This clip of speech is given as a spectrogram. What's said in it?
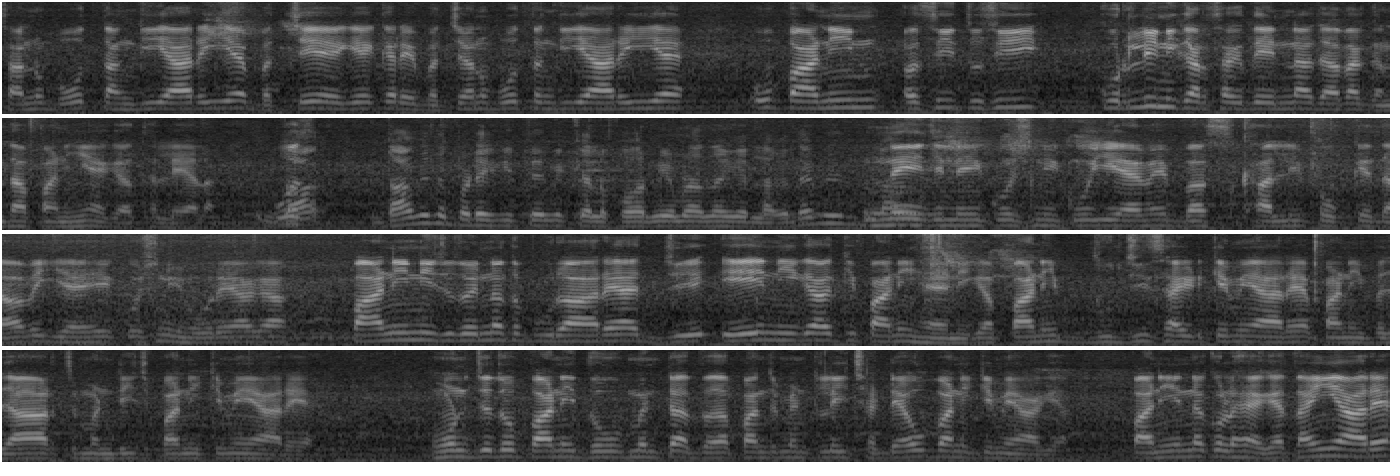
ਸਾਨੂੰ ਬਹੁਤ ਤੰਗੀ ਆ ਰਹੀ ਹੈ। ਬੱਚੇ ਹੈਗੇ ਘਰੇ ਬੱਚਿਆਂ ਨੂੰ ਬਹੁਤ ਤੰਗੀ ਆ ਰਹੀ ਹੈ। ਉਹ ਪਾਣੀ ਅਸੀਂ ਤੁਸੀਂ ਕੁਰਲੀ ਨਹੀਂ ਕਰ ਸਕਦੇ। ਇੰਨਾ ਜ਼ਿਆਦਾ ਗੰਦਾ ਪਾਣੀ ਹੈਗਾ ਥੱਲੇ ਵਾਲਾ। ਉਸ ਦਾਅਵੇ ਤਾਂ ਬੜੇ ਕੀਤੇ ਨੇ ਕੈਲੀਫੋਰਨੀਆ ਬਣਾ ਦਾਂਗੇ। ਲੱਗਦਾ ਵੀ ਨਹੀਂ ਜੀ ਨਹੀਂ ਕੁਝ ਨਹੀਂ। ਕੋਈ ਐਵੇਂ ਬਸ ਖਾਲੀ ਫੋਕੇ ਦਾਅਵੇ ਹੀ ਹੈ। ਇਹ ਕੁਝ ਨਹੀਂ ਹੋ ਰਿਹਾਗਾ। ਪਾਣੀ ਨਹੀਂ ਜਦੋਂ ਇਹਨਾਂ ਤੋਂ ਪੂਰਾ ਆ ਰਿਹਾ ਜੇ ਇਹ ਨਹੀਂਗਾ ਕਿ ਪਾਣੀ ਹੈ ਨਹੀਂਗਾ ਪਾਣੀ ਦੂਜੀ ਸਾਈਡ ਕਿਵੇਂ ਆ ਰਿਹਾ ਪਾਣੀ ਬਾਜ਼ਾਰ 'ਚ ਮੰਡੀ 'ਚ ਪਾਣੀ ਕਿਵੇਂ ਆ ਰਿਹਾ? ਹੁਣ ਜਦੋਂ ਪਾਣੀ 2 ਮਿੰਟ 5 ਮਿੰਟ ਲਈ ਛੱਡਿਆ ਉਹ ਪਾਣੀ ਕਿਵੇਂ ਆ ਗਿਆ? ਪਾਣੀ ਇਹਨਾਂ ਕੋਲ ਹੈਗਾ ਤਾਂ ਹੀ ਆ ਰਿਹਾ।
